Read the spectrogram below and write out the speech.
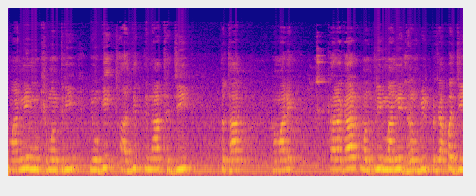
माननीय मुख्यमंत्री योगी आदित्यनाथ जी तथा हमारे कारागार मंत्री माननीय धर्मवीर प्रजापत जी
